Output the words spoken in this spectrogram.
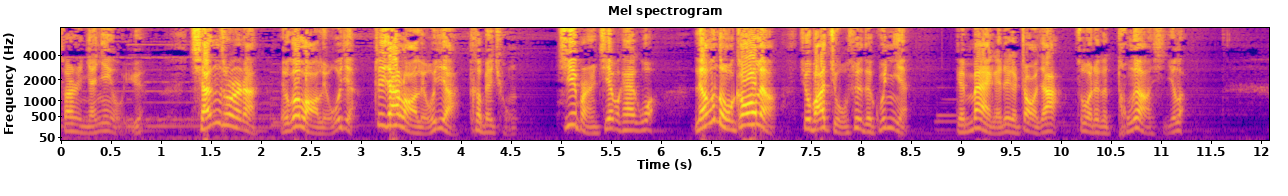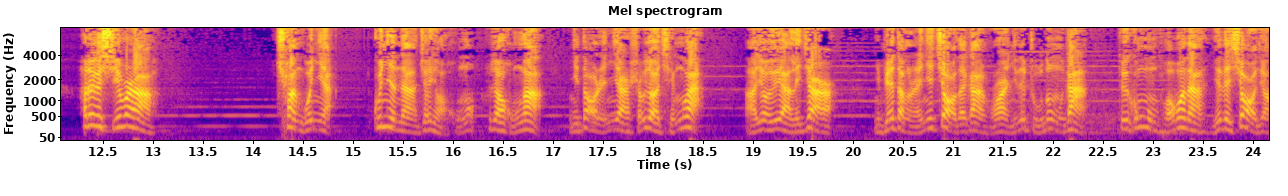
算是年年有余。前村呢有个老刘家，这家老刘家啊特别穷，基本上揭不开锅，两斗高粱就把九岁的闺女给卖给这个赵家做这个童养媳了。他这个媳妇儿啊，劝闺女，闺女呢叫小红，说小红啊，你到人家手脚勤快啊，要有眼力劲儿，你别等人家叫再干活，你得主动干。对公公婆婆呢也得孝敬，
